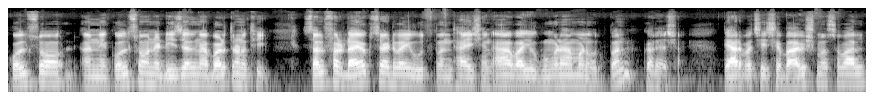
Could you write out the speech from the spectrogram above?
કોલસો અને કોલસો અને ડીઝલના બળતણથી સલ્ફર ડાયોક્સાઇડ વાયુ ઉત્પન્ન થાય છે અને આ વાયુ ગુંગળામણ ઉત્પન્ન કરે છે. ત્યાર પછી છે બાવીસમો સવાલ,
